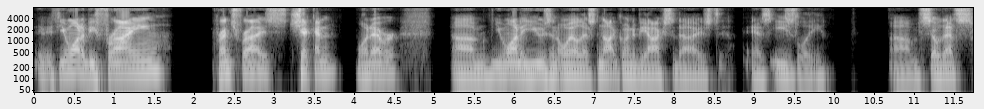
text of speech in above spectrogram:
If you want to be frying French fries, chicken, whatever, um, you want to use an oil that's not going to be oxidized as easily um, so that's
